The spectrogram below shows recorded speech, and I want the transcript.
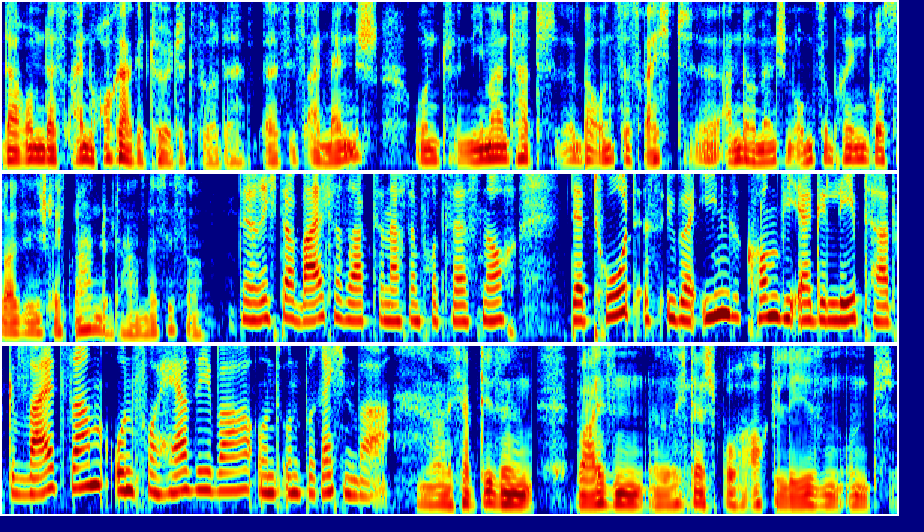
darum, dass ein Rocker getötet würde. Es ist ein Mensch und niemand hat äh, bei uns das Recht, andere Menschen umzubringen, bloß weil sie sie schlecht behandelt haben. Das ist so. Der Richter Walter sagte nach dem Prozess noch, der Tod ist über ihn gekommen, wie er gelebt hat, gewaltsam, unvorhersehbar und unberechenbar. Ja, ich habe diesen weisen Richterspruch auch gelesen und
